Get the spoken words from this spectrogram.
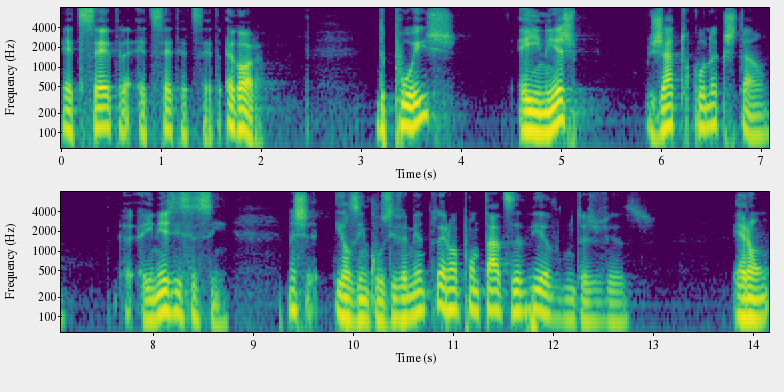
etc, etc, etc. Agora, depois, a Inês já tocou na questão. A Inês disse assim, mas eles inclusivamente eram apontados a dedo muitas vezes. Eram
